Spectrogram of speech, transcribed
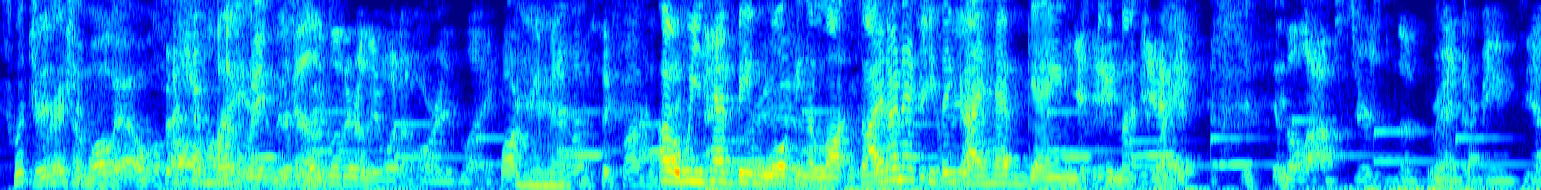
Switch This is version. Omori. I'll, Special I'll ones play it. waiting This to is literally what Omori is like. Walking a minimum of six miles a day. Oh, we have been walking a lot, so I don't actually think I have gained Yeah, too much yeah. weight. It's it's And the it's lobsters and the random okay. beams. Yeah,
